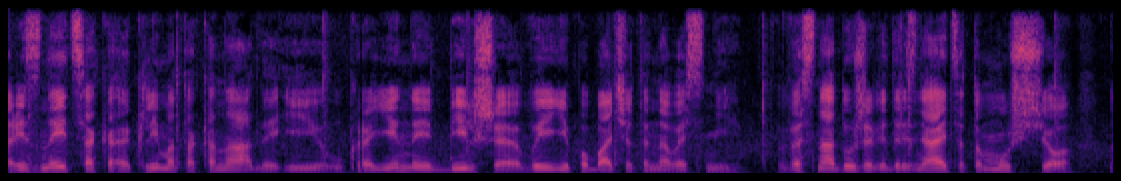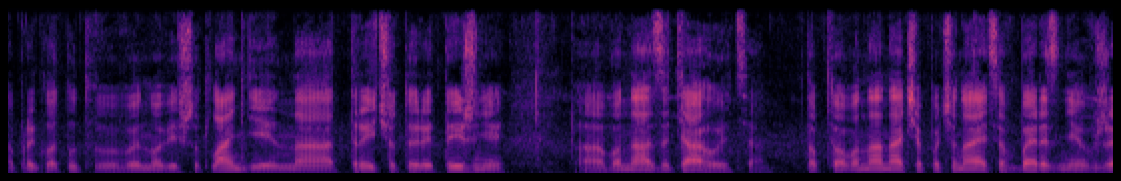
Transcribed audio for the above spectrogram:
Різниця клімата Канади і України більше ви її побачите навесні. Весна дуже відрізняється, тому що, наприклад, тут в- в Новій Шотландії на 3-4 тижні вона затягується. Тобто вона, наче починається в березні, вже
